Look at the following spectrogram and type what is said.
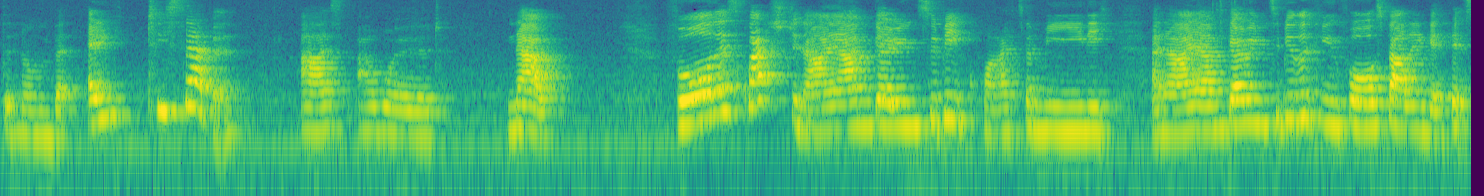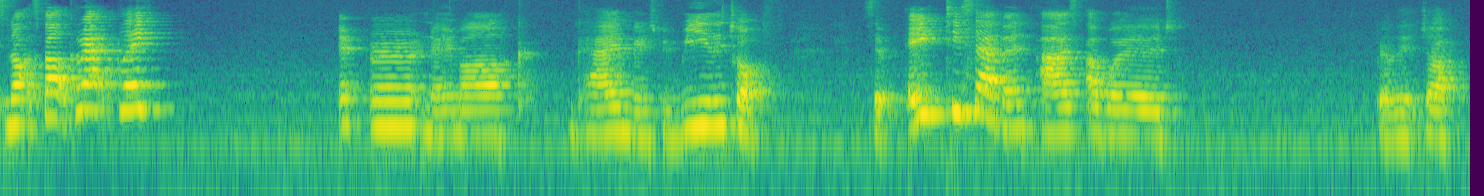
the number 87 as a word. Now, for this question, I am going to be quite a meanie and I am going to be looking for spelling. If it's not spelled correctly, uh -uh, no mark. Okay, I'm going to be really tough. So 87 as a word. Brilliant job.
